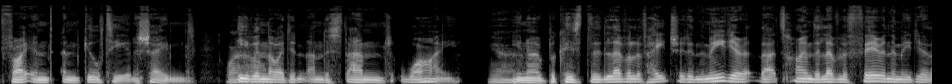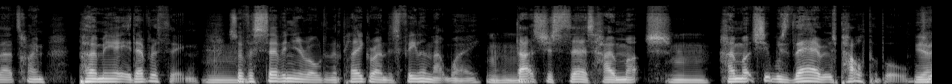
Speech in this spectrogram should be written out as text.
frightened and guilty and ashamed, Wow. even though I didn't understand why yeah, you know, because the level of hatred in the media at that time, the level of fear in the media at that time permeated everything. Mm. So if a seven year old in the playground is feeling that way, Mhm. that just says how much Mm. how much it was there, it was palpable. Do you- do,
